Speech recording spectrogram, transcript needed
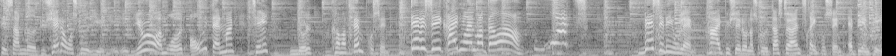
det samlede budgetoverskud i, i euroområdet og i Danmark til 0,5 procent. Det vil sige, at Grækenland var bedre. What? Hvis et EU-land har et budgetunderskud, der er større end 3% af BNP,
